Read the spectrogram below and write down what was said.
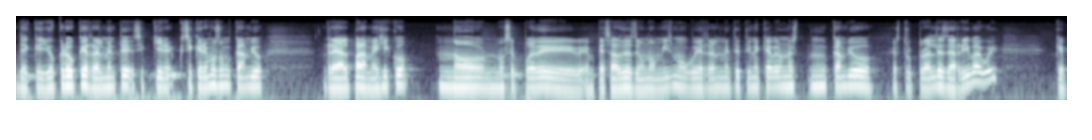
De que yo creo que realmente si, quiere, si queremos un cambio real para México... No, no se puede empezar desde uno mismo, güey. Realmente tiene que haber un, un cambio estructural desde arriba, güey. Que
